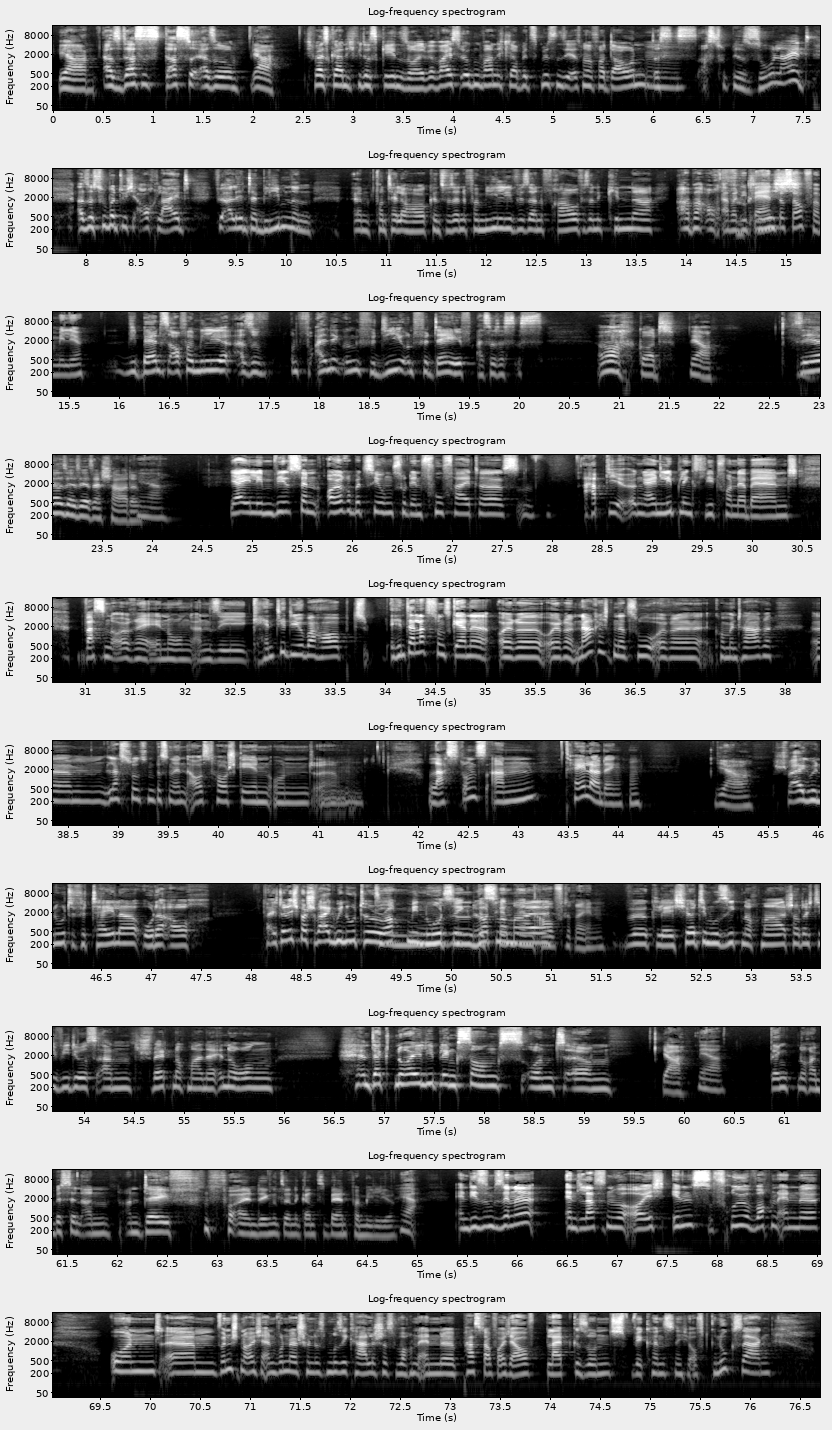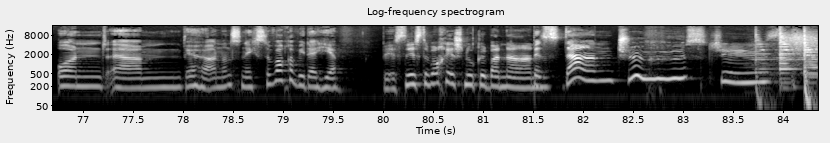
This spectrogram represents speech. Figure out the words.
ja, also das ist das, also ja, ich weiß gar nicht, wie das gehen soll. Wer weiß irgendwann, ich glaube, jetzt müssen sie erstmal verdauen. Das Mhm. ist, ach, es tut mir so leid. Also es tut mir natürlich auch leid für alle Hinterbliebenen ähm, von Taylor Hawkins, für seine Familie, für seine Frau, für seine Kinder, aber auch Aber die wirklich- Band ist auch Familie. die Band ist auch Familie, also und vor allen Dingen irgendwie für die und für Dave. Also das ist, ach Gott, ja, sehr, sehr, sehr, sehr schade. Ja. Ja, ihr Lieben, wie ist denn eure Beziehung zu den Foo Fighters? Habt ihr irgendein Lieblingslied von der Band? Was sind eure Erinnerungen an sie? Kennt ihr die überhaupt? Hinterlasst uns gerne eure, eure Nachrichten dazu, eure Kommentare. Ähm, lasst uns ein bisschen in den Austausch gehen und ähm, lasst uns an Taylor denken. Ja, Schweigeminute für Taylor oder auch vielleicht noch nicht mal Schweigeminute, Rockminuten. Hört bis mal aufdrehen. wirklich, hört die Musik noch mal, schaut euch die Videos an, schwelgt noch mal in Erinnerungen, entdeckt neue Lieblingssongs und ähm, ja, Ja. denkt noch ein bisschen an, an Dave vor allen Dingen und seine ganze Bandfamilie. Ja. In diesem Sinne entlassen wir euch ins frühe Wochenende und ähm, wünschen euch ein wunderschönes musikalisches Wochenende. Passt auf euch auf, bleibt gesund. Wir können es nicht oft genug sagen. Und ähm, wir hören uns nächste Woche wieder hier. Bis nächste Woche, ihr Schnuckelbananen. Bis dann. Tschüss. Tschüss.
